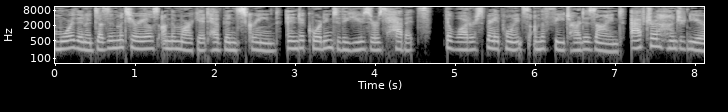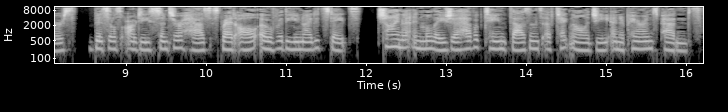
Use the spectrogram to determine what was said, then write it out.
more than a dozen materials on the market have been screened. And according to the user's habits, the water spray points on the feet are designed. After a hundred years, Bissell's RD Center has spread all over the United States. China and Malaysia have obtained thousands of technology and appearance patents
